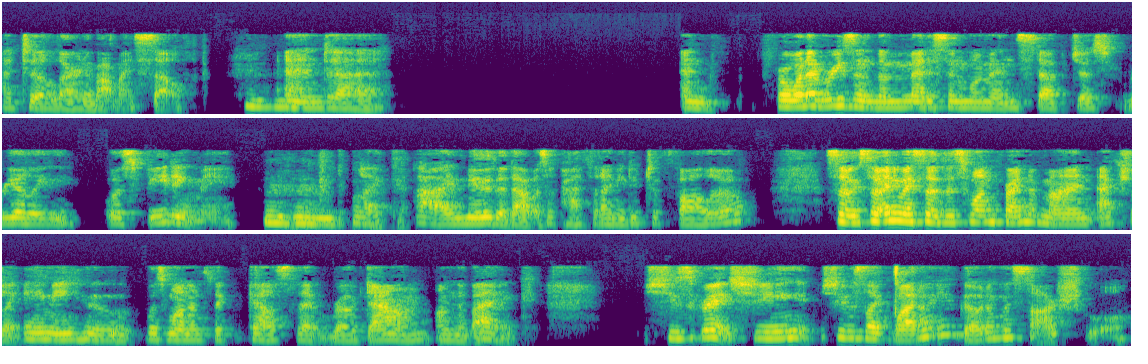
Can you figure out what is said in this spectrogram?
had to learn about myself mm-hmm. and uh, and for whatever reason, the medicine woman stuff just really was feeding me. Mm-hmm. Like I knew that that was a path that I needed to follow. So so anyway, so this one friend of mine, actually Amy, who was one of the gals that rode down on the bike, she's great. She she was like, why don't you go to massage school?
